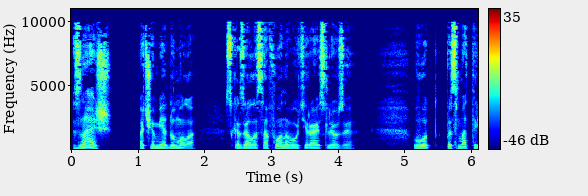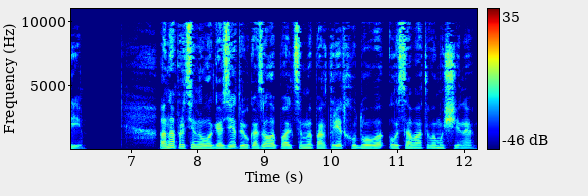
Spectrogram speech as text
«Знаешь, о чем я думала?» — сказала Сафонова, утирая слезы. «Вот, посмотри». Она протянула газету и указала пальцем на портрет худого, лысоватого мужчины.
